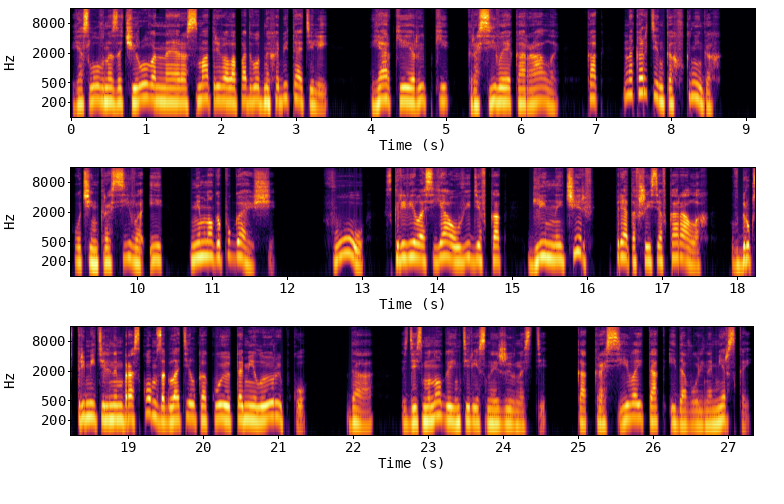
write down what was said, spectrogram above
Я словно зачарованная рассматривала подводных обитателей. Яркие рыбки, красивые кораллы, как на картинках в книгах. Очень красиво и немного пугающе. «Фу!» Скривилась я, увидев, как длинный червь, прятавшийся в кораллах, вдруг стремительным броском заглотил какую-то милую рыбку. Да, здесь много интересной живности, как красивой, так и довольно мерзкой.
